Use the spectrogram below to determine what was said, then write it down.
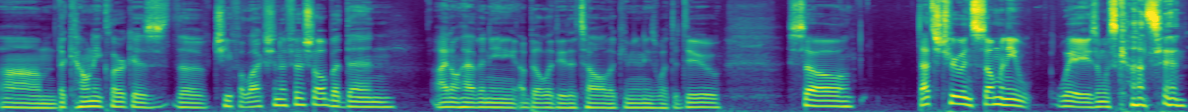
Um, the county clerk is the chief election official, but then I don't have any ability to tell the communities what to do. So that's true in so many ways in Wisconsin.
